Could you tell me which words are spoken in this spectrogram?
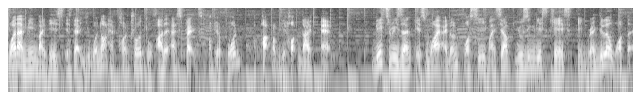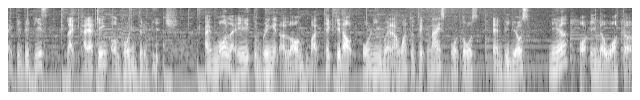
What I mean by this is that you will not have control to other aspects of your phone apart from the Hot Dive app. This reason is why I don't foresee myself using this case in regular water activities like kayaking or going to the beach. I'm more likely to bring it along but take it out only when I want to take nice photos and videos near or in the water.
